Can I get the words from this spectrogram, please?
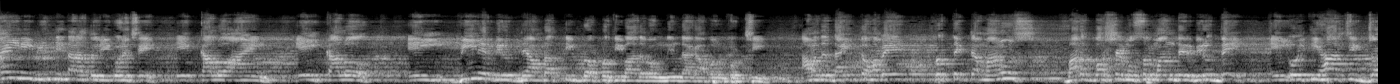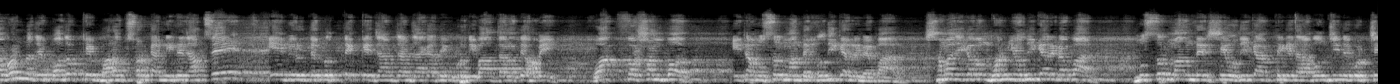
আইনি ভিত্তি তারা তৈরি করেছে। এই কালো আইন, এই কালো, এই বিলের বিরুদ্ধে আমরা তীব্র প্রতিবাদ এবং নিন্দা জ্ঞাপন করছি। আমাদের দায়িত্ব হবে প্রত্যেকটা মানুষ ভারতবর্ষের মুসলমানদের বিরুদ্ধে এই ঐতিহাসিক জঘন্য যে পদক্ষেপ ভারত সরকার নিতে যাচ্ছে, এর বিরুদ্ধে প্রত্যেককে যার যার জায়গা থেকে প্রতিবাদ জানাতে হবে। ওয়াকফ সম্পদ, এটা মুসলমানদের অধিকারের ব্যাপার, সামাজিক এবং ধর্মীয় অধিকারের ব্যাপার। মুসলমানদের সে অধিকার থেকে তারা বঞ্চিত করছে।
